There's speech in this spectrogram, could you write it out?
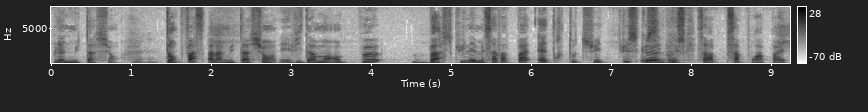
pleine mutation. Mm-hmm. Donc face à la mutation, évidemment, on peut basculer, mais ça ne va pas être tout de suite, puisque ça ne pourra pas être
